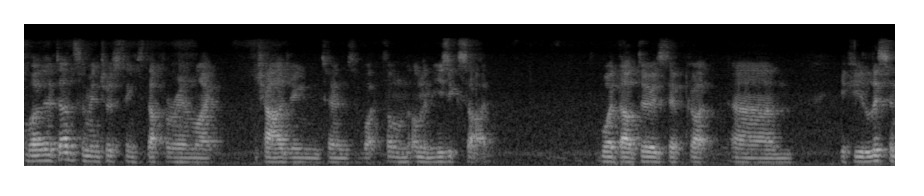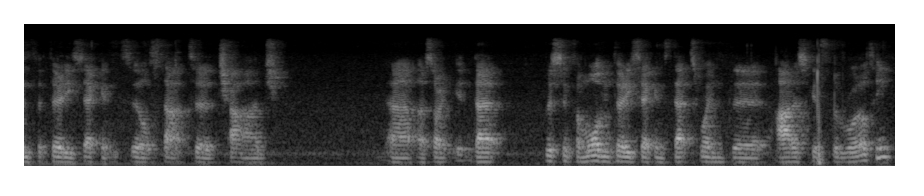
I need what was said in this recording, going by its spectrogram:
Well, they've done some interesting stuff around like charging in terms of like on, on the music side. What they'll do is they've got um, if you listen for 30 seconds, it'll start to charge. Uh, uh, sorry, it, that listen for more than 30 seconds. That's when the artist gets the royalty.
